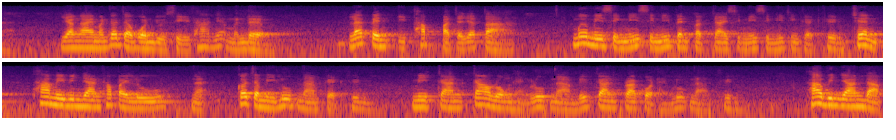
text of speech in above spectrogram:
นะยังไงมันก็จะวนอยู่สี่ธาตุเนี้ยเหมือนเดิม และเป็นอิทัปปัจจยตา เมื่อมีสิ่งนี้สิ่งนี้เป็นปัจจัยสิ่งนี้สิ่งนี้จึงเกิดขึ้น เช่น ถ้ามีวิญญาณเข้าไปรู้นะก็จะมีรูปนามเกิดขึ้น มีการก้าวลงแห่งรูปนาม หรือการปรากฏแห่งรูปนามขึ้น ถ้าวิญญาณดับ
